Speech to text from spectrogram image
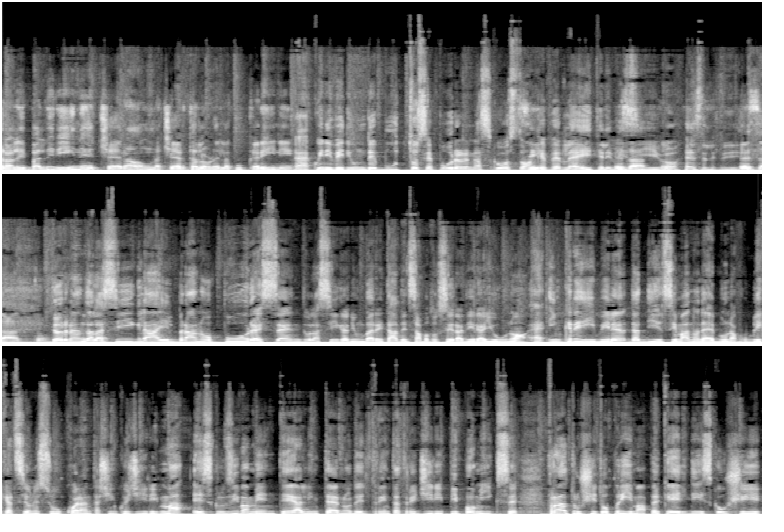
tra le ballerine c'era una certa Lorella Cuccarini. Ah, quindi vedi un debutto seppur nascosto Sì. anche per lei televisivo. esatto. Tornando alla sigla, il brano, pur essendo la sigla di un varietà del sabato sera di Rai 1, è incredibile da dirsi, ma non ebbe una pubblicazione su 45 giri, ma esclusivamente all'interno del 33 giri Pippo Mix, fra l'altro uscito prima perché il disco uscì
